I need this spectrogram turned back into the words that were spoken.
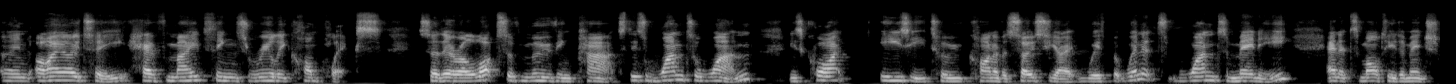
and IoT have made things really complex. So there are lots of moving parts. This one to one is quite easy to kind of associate with, but when it's one to many and it's multidimensional,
